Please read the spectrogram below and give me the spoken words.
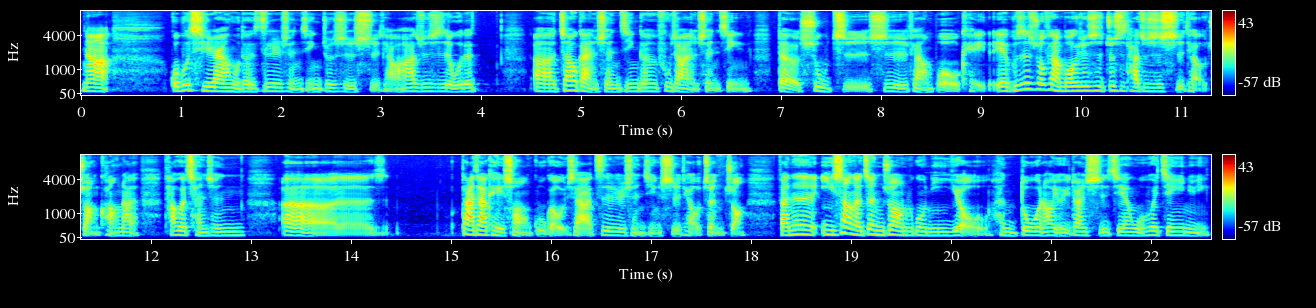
那果不其然，我的自律神经就是失调，它就是我的呃交感神经跟副交感神经的数值是非常不 OK 的，也不是说非常不 OK，就是就是它就是失调状况。那它会产生呃，大家可以上网 Google 一下自律神经失调症状。反正以上的症状，如果你有很多，然后有一段时间，我会建议你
